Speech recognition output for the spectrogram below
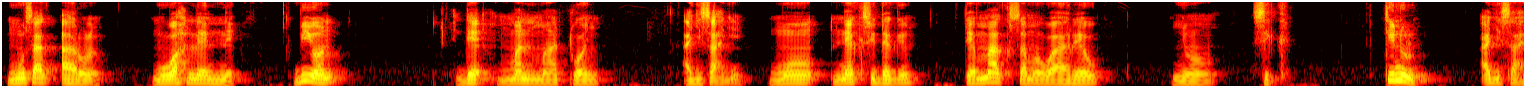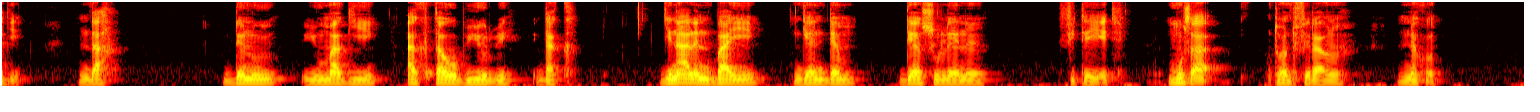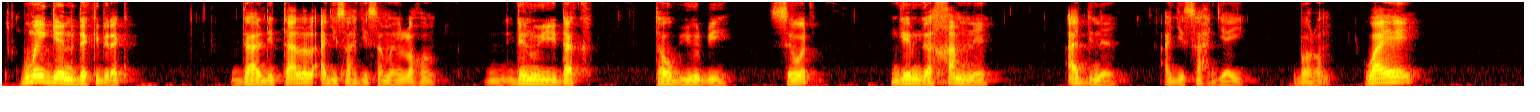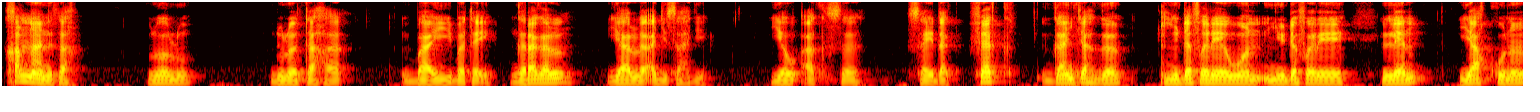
Muusa ak Aaroona mu wax leen ne bi yoon de man maa tooñ aji sax ji moo nekk ci dëgg te maak sama waa réew ñoo sikk tinul aji sax ji ndax dënu yu mag yi ak tawub yuur bi dakk dinaa leen bàyyi ngeen dem deesu leen a fi téyeeti Musa tontu Firawna ne ko bu may génn dëkk bi rekk daldi tàllal aji sax ji samay loxo dënu yi dakk tawub yuur bi sëwët ngir nga xam ne àddina aji sax jay boroom waaye xam naa ni sax loolu du la taxa bàyyi ba tey nga ragal yàlla aji sax ji yow ak sa say dag fekk gàncax ga ñu defaree woon ñu defaree leen yàqu na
